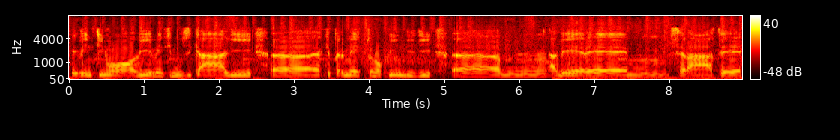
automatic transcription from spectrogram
eventi nuovi, eventi musicali eh, che permettono quindi di ehm, avere mh, serate,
